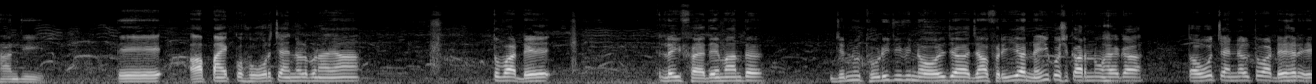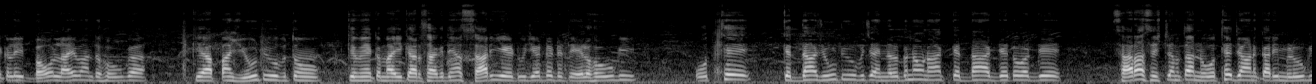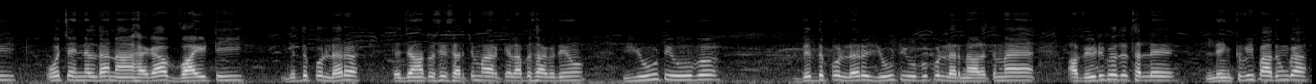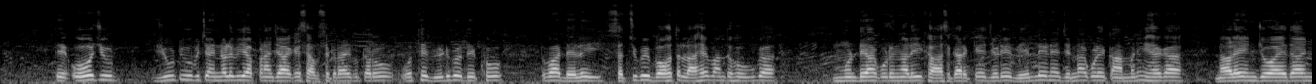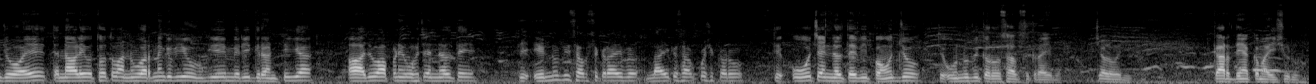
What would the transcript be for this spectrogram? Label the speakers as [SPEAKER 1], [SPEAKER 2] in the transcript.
[SPEAKER 1] ਹਾਂਜੀ। ਤੇ ਆਪਾਂ ਇੱਕ ਹੋਰ ਚੈਨਲ ਬਣਾਇਆ। ਤੁਹਾਡੇ ਲਈ ਫਾਇਦੇਮੰਦ ਜਿਹਨੂੰ ਥੋੜੀ ਜਿਹੀ ਵੀ ਨੌਲੇਜ ਆ ਜਾਂ ਫ੍ਰੀ ਆ, ਨਹੀਂ ਕੁਝ ਕਰਨ ਨੂੰ ਹੈਗਾ, ਤਾਂ ਉਹ ਚੈਨਲ ਤੁਹਾਡੇ ਹਰੇਕ ਲਈ ਬਹੁਤ ਲਾਹੇਵੰਦ ਹੋਊਗਾ ਕਿ ਆਪਾਂ YouTube ਤੋਂ ਕਿਵੇਂ ਕਮਾਈ ਕਰ ਸਕਦੇ ਹਾਂ। ਸਾਰੀ A to Z ਡਿਟੇਲ ਹੋਊਗੀ। ਉੱਥੇ ਕਿੱਦਾਂ YouTube ਚੈਨਲ ਬਣਾਉਣਾ, ਕਿੱਦਾਂ ਅੱਗੇ ਤੋਂ ਅੱਗੇ ਸਾਰਾ ਸਿਸਟਮ ਤੁਹਾਨੂੰ ਉੱਥੇ ਜਾਣਕਾਰੀ ਮਿਲੂਗੀ। ਉਹ ਚੈਨਲ ਦਾ ਨਾਮ ਹੈਗਾ YT ਵਿਦ ਭੁੱਲਰ ਤੇ ਜਾਂ ਤੁਸੀਂ ਸਰਚ ਮਾਰ ਕੇ ਲੱਭ ਸਕਦੇ ਹੋ YouTube with Bhullar, YouTube Bhullar ਨਾਲ। ਤੇ ਮੈਂ ਆ ਵੀਡੀਓ ਦੇ ਥੱਲੇ ਲਿੰਕ ਵੀ ਪਾ ਦੂੰਗਾ ਤੇ ਉਹ ਯੂ- YouTube ਚੈਨਲ ਵੀ ਆਪਣਾ ਜਾ ਕੇ ਸਬਸਕ੍ਰਾਈਬ ਕਰੋ। ਉੱਥੇ ਵੀਡੀਓ ਦੇਖੋ। ਤੁਹਾਡੇ ਲਈ ਸੱਚ ਕੋਈ ਬਹੁਤ ਲਾਹੇਵੰਦ ਹੋਊਗਾ। ਮੁੰਡਿਆਂ ਕੁੜੀਆਂ ਲਈ ਖਾਸ ਕਰਕੇ ਜਿਹੜੇ ਵਿਹਲੇ ਨੇ, ਜਿਨ੍ਹਾਂ ਕੋਲੇ ਕੰਮ ਨਹੀਂ ਹੈਗਾ, ਨਾਲੇ ਇੰਜੋਏ ਦਾ ਇੰਜੋਏ ਤੇ ਨਾਲੇ ਉੱਥੋਂ ਤੁਹਾਨੂੰ ਅਰਨਿੰਗ ਵੀ ਹੋਊਗੀ, ਇਹ ਮੇਰੀ ਗਰੰਟੀ ਆ। ਆ ਜਾਓ ਆਪਣੇ ਉਹ ਚੈਨਲ ਤੇ। ਤੇ ਇਹਨੂੰ ਵੀ ਸਬਸਕ੍ਰਾਈਬ ਲਾਈਕ ਸਭ ਕੁਝ ਕਰੋ ਤੇ ਉਹ ਚੈਨਲ ਤੇ ਵੀ ਪਹੁੰਚ ਜਾਓ ਤੇ ਉਹਨੂੰ ਵੀ ਕਰੋ ਸਬਸਕ੍ਰਾਈਬ ਚਲੋ ਜੀ, ਕਰਦੇ ਆ ਕਮਾਈ ਸ਼ੁਰੂ।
